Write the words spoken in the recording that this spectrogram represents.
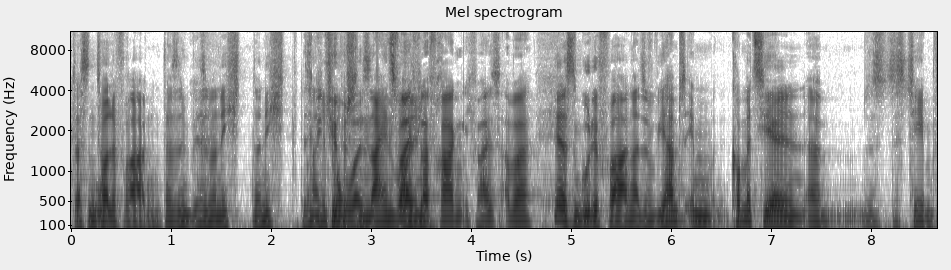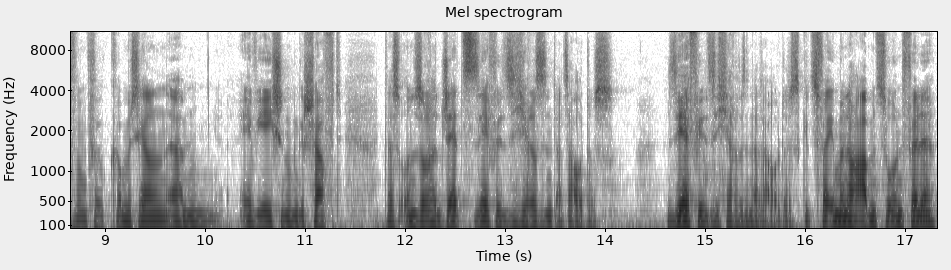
Das sind tolle Fragen. Da sind wir sind noch nicht, noch nicht das sind die typischen Zweiflerfragen, ich weiß, aber... Ja, das sind gute Fragen. Also wir haben es im kommerziellen äh, System, kommerziellen ähm, Aviation geschafft, dass unsere Jets sehr viel sicherer sind als Autos sehr viel sicherer sind als Autos. Es gibt zwar immer noch ab und zu Unfälle.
